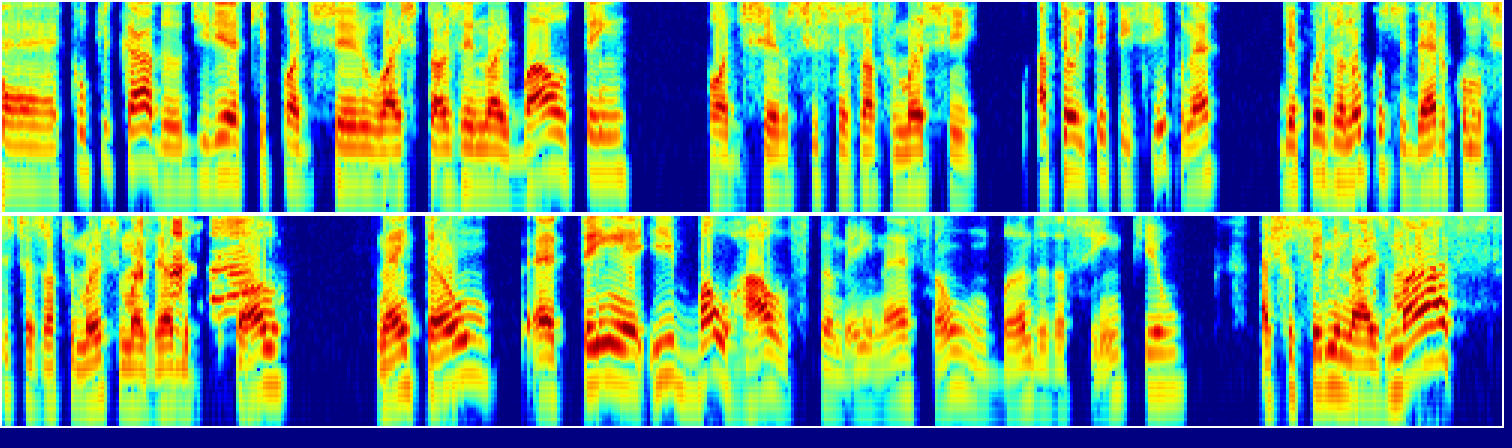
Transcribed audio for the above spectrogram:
é complicado. Eu diria que pode ser o A Stars in Neubauten, pode ser o Sisters of Mercy até 85, né? Depois eu não considero como Sisters of Mercy, mas é o de solo, né? Então, é, tem e Bauhaus também, né? São bandas assim que eu acho seminais, mas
